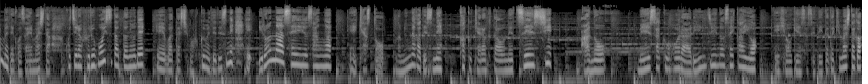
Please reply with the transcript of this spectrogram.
ームでございました。こちらフルボイスだったので、えー、私も含めてですね、えー、いろんな声優さんが、えー、キャストのみんながですね各キャラクターを熱演しあの名作ホラー隣人の世界を表現させていただきましたが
